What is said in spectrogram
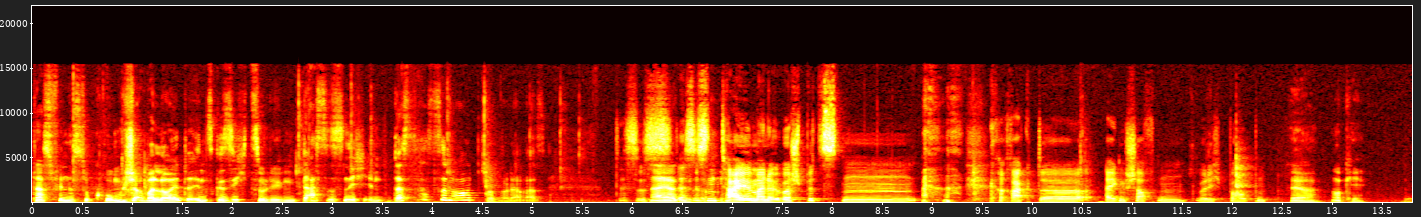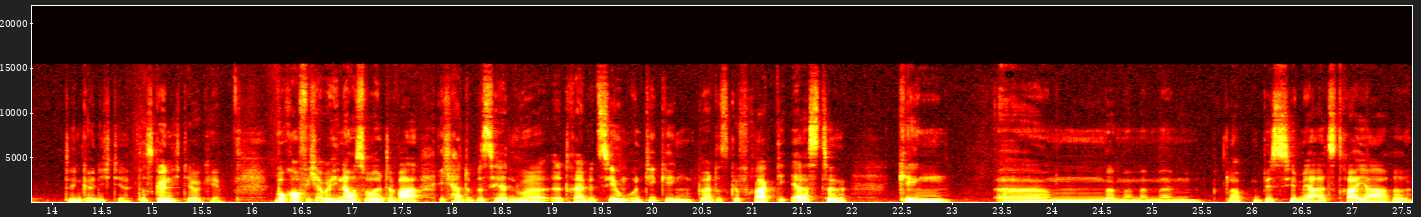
das findest du komisch, aber Leute ins Gesicht zu lügen, das ist nicht in, das, das ist in Ordnung, oder was? Das ist, Naja, das gut, ist ein okay. Teil meiner überspitzten Charaktereigenschaften, würde ich behaupten. Ja, okay. Den gönn ich dir. Das gönn ich dir, okay. Worauf ich aber hinaus wollte, war, ich hatte bisher nur äh, drei Beziehungen und die gingen, du hattest gefragt, die erste ging, ähm, ähm, glaube ein bisschen mehr als drei Jahre.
